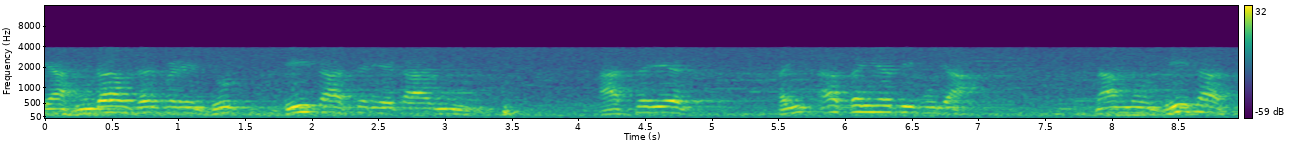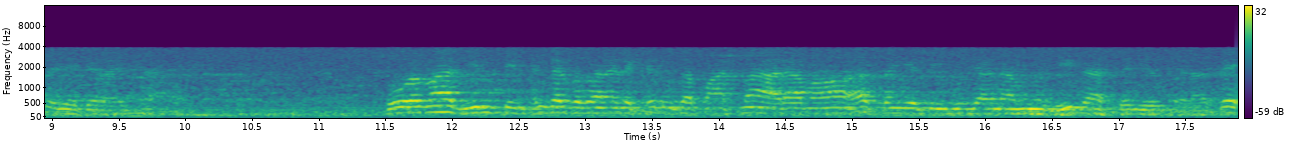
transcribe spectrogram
કે હુંડા અવસર પડે જૂઠ જીત આશ્ચર્ય કાળની આશ્ચર્ય સંય- અસંયતી પૂજા. નામનું ભીત આશ્ચર્ય કહેવાય છે. સોળમાં જીવ તીર્થંકર ભગવાને લખેલું કે પાંચમા આરામાં અસંયતી પૂજા નામનું ભીત આશ્ચર્ય કહેવાશે.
